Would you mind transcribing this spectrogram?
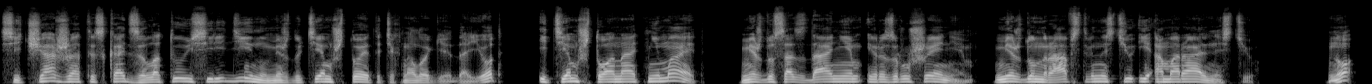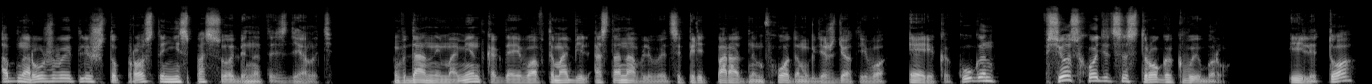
сейчас же отыскать золотую середину между тем, что эта технология дает, и тем, что она отнимает, между созданием и разрушением, между нравственностью и аморальностью, но обнаруживает лишь, что просто не способен это сделать. В данный момент, когда его автомобиль останавливается перед парадным входом, где ждет его Эрика Куган, все сходится строго к выбору. Или то,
